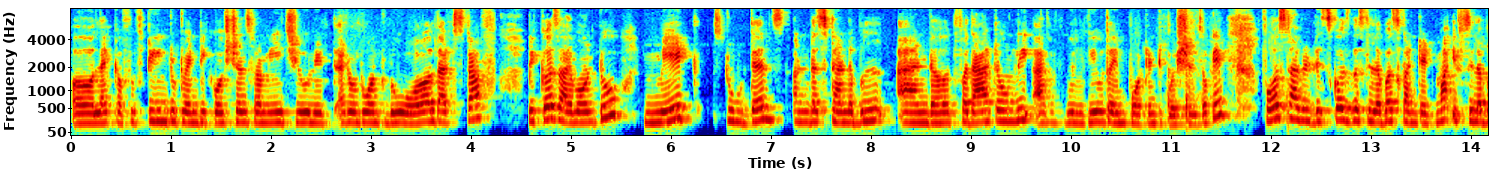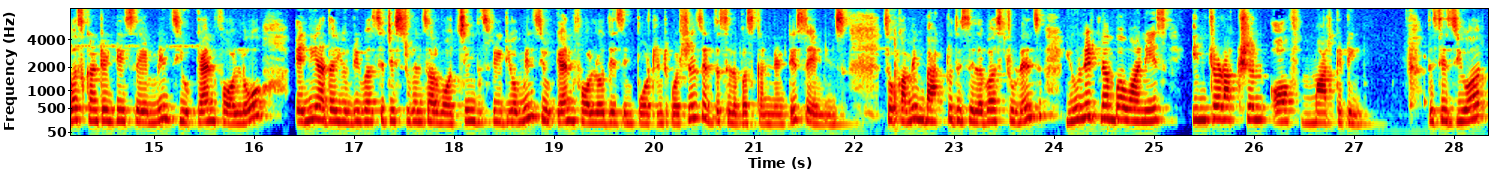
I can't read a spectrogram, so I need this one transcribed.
uh, like a 15 to 20 questions from each unit. I don't want to do all that stuff because I want to make students understandable and uh, for that only I will give the important questions okay? First I will discuss the syllabus content. Ma if syllabus content is same means you can follow any other university students are watching this video means you can follow these important questions if the syllabus content is same means. So coming back to the syllabus students unit number one is introduction of marketing this is your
